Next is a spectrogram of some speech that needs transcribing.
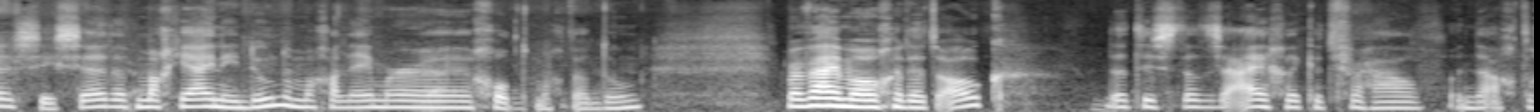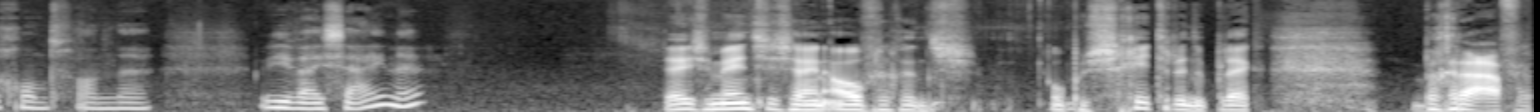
precies. Hè? Dat mag jij niet doen. Dat mag alleen maar Ja. eh, God mag dat doen. Maar wij mogen dat ook. Dat is, dat is eigenlijk het verhaal en de achtergrond van eh, wie wij zijn. Hè? Deze mensen zijn overigens op een schitterende plek begraven.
